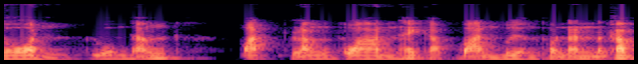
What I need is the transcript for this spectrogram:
ฎร รวมทั้งปัดรังควานให้กับบ้านเมืองเท่านั้นนะครับ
